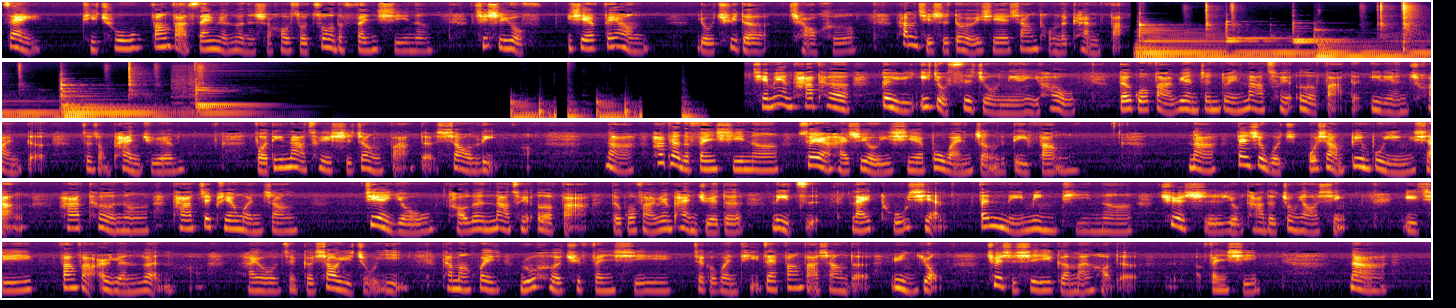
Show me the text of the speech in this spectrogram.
在提出方法三元论的时候所做的分析呢，其实有一些非常有趣的巧合，他们其实都有一些相同的看法。前面哈特对于一九四九年以后德国法院针对纳粹恶法的一连串的这种判决，否定纳粹实政法的效力。那哈特的分析呢，虽然还是有一些不完整的地方，那但是我我想并不影响哈特呢，他这篇文章借由讨论纳粹恶法德国法院判决的例子。来凸显分离命题呢，确实有它的重要性，以及方法二元论，还有这个效益主义，他们会如何去分析这个问题，在方法上的运用，确实是一个蛮好的分析。那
